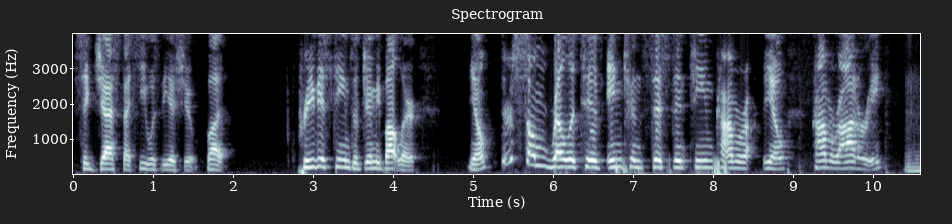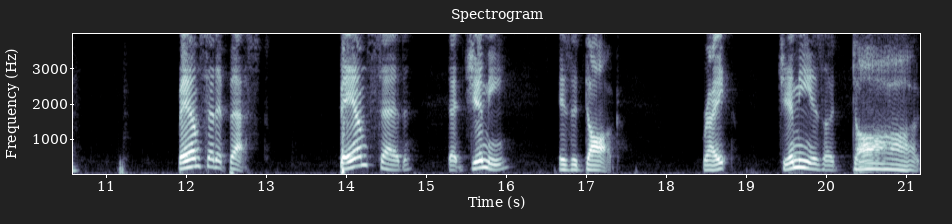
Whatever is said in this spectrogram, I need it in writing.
suggest that he was the issue but previous teams of jimmy butler you know there's some relative inconsistent team camar- you know camaraderie Mhm. Bam said it best. Bam said that Jimmy is a dog, right? Jimmy is a dog.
